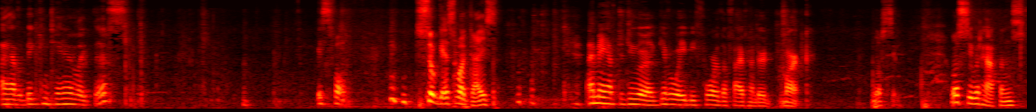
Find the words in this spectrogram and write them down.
I have a big container like this. It's full. So guess what, guys? I may have to do a giveaway before the 500 mark. We'll see. We'll see what happens.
